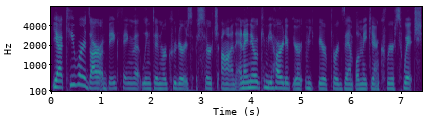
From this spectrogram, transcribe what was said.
Yeah, keywords are a big thing that LinkedIn recruiters search on, and I know it can be hard if you're if you're, for example, making a career switch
